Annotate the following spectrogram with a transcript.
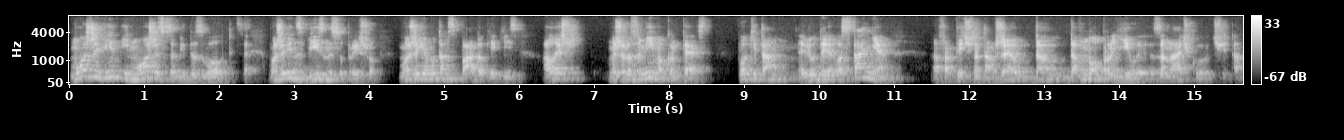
Може він і може собі дозволити це. Може він з бізнесу прийшов, може йому там спадок якийсь. Але ж ми ж розуміємо контекст. Поки там люди останнє фактично там вже дав, давно проїли заначку чи там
